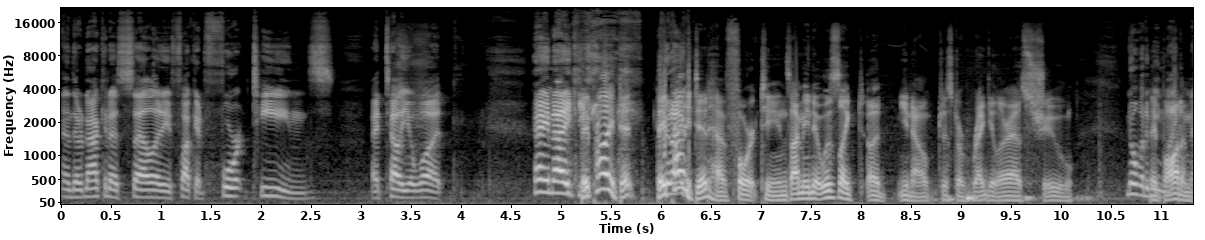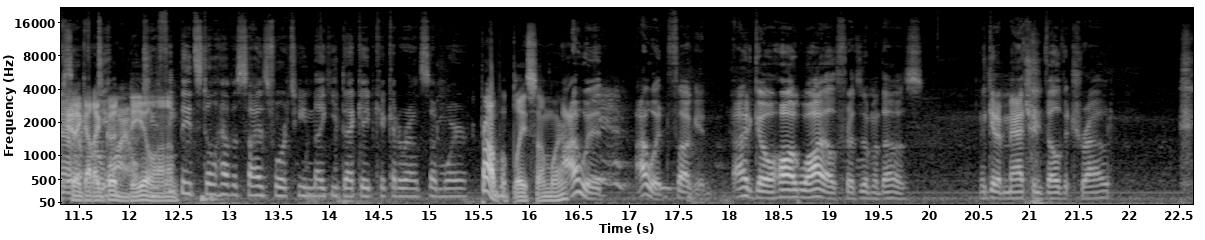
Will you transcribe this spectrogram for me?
And they're not gonna sell any fucking 14s. I tell you what. Hey Nike. They probably did. They Could I- probably did have 14s. I mean, it was like a you know just a regular ass shoe. no, but I they mean, bought like, 'em 'cause now. they got a good you- deal Do you on think 'em. they'd still have a size 14 Nike Decade kicking around somewhere? Probably somewhere. I would. I would fucking. I'd go hog wild for some of those. I'd get a matching velvet shroud.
